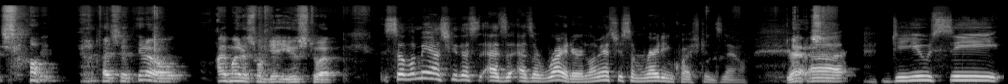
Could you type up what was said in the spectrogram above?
so I said, you know, I might as well get used to it. So let me ask you this as a, as a writer, and let me ask you some writing questions now. Yes. Uh, do you see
